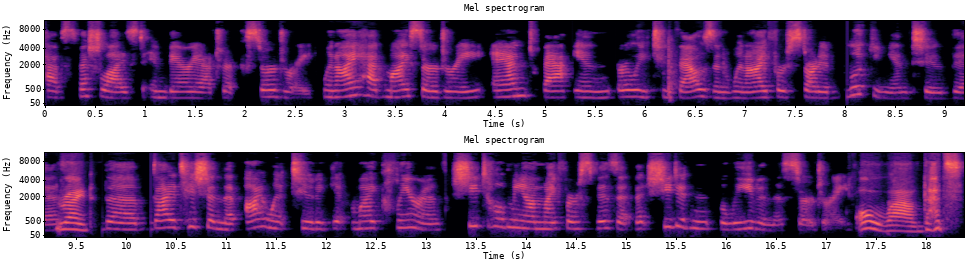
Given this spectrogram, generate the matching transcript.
have specialized in bariatric surgery. When I had my surgery and back in early 2000 when I first started looking into this, right. the dietitian that I went to to get my clearance, she told me on my first visit that she didn't believe in this surgery. Oh wow, that's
